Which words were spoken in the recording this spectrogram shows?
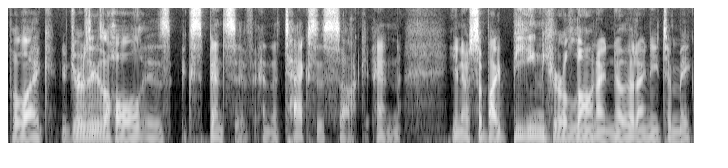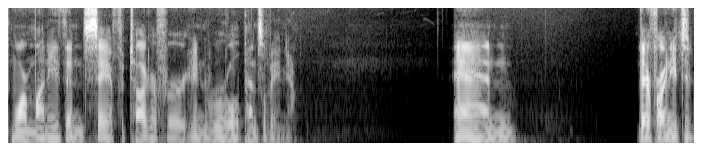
but like New Jersey as a whole is expensive, and the taxes suck, and you know, so by being here alone, I know that I need to make more money than say a photographer in rural Pennsylvania, and therefore I need to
